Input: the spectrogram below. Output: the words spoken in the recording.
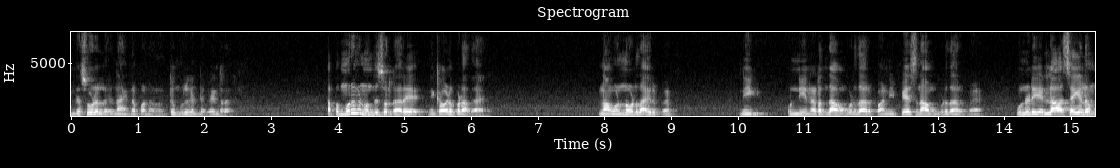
இந்த சூழலில் நான் என்ன பண்ணணுன்ட்டு முருகன்ட்ட வேண்டுறார். அப்போ முருகன் வந்து சொல்கிறாரு நீ கவலைப்படாத. நான் உன்னோடு தான் இருப்பேன். நீ உன் நீ நடந்தால் அவன் கூட தான் இருப்பான் நீ பேசினா அவன் கூட தான் இருப்பேன். உன்னுடைய எல்லா செயலும்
